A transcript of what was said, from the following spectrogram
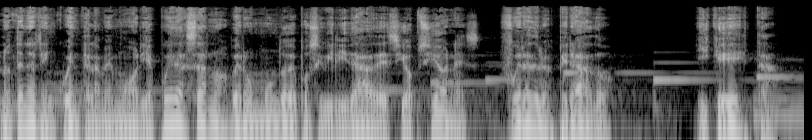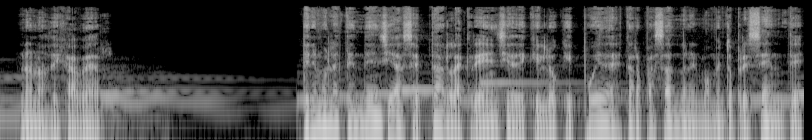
no tener en cuenta la memoria puede hacernos ver un mundo de posibilidades y opciones fuera de lo esperado y que ésta no nos deja ver. Tenemos la tendencia a aceptar la creencia de que lo que pueda estar pasando en el momento presente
